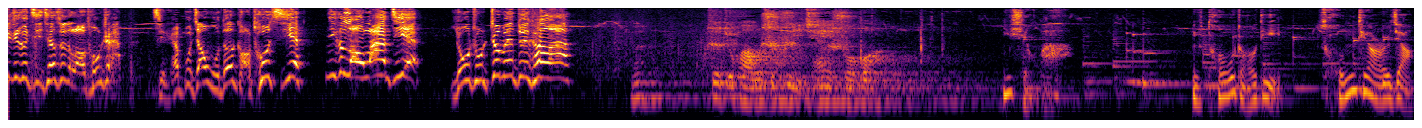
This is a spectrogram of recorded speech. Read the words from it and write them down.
你这个几千岁的老同志，竟然不讲武德搞偷袭！你个老垃圾，有种正面对抗啊！嗯，这句话我是不是以前也说过？你醒吧，你头着地从天而降，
